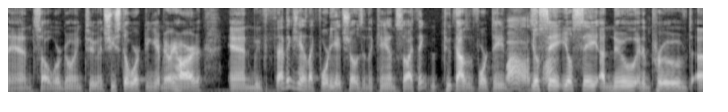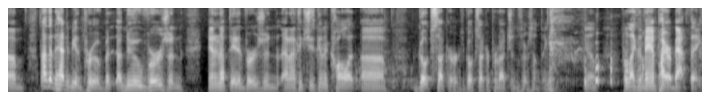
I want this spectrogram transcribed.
and so we're going to, and she's still working it very hard. And we've, I think she has like 48 shows in the can. So I think 2014, Wow, you'll see you'll see a new and improved. Um, not that it had to be improved, but a new version and an updated version. And I think she's going to call it uh, Goat Sucker, Goat Sucker Productions or something. you know, for like the vampire bat thing.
